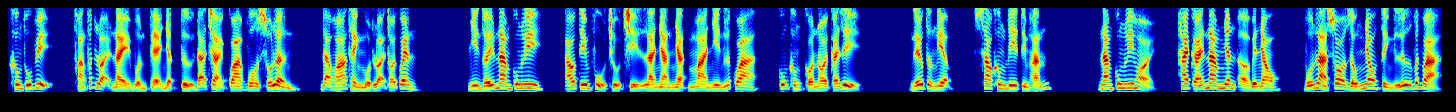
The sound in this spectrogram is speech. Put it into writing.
không thú vị, phảng phất loại này buồn kẻ nhật tử đã trải qua vô số lần, đã hóa thành một loại thói quen. Nhìn thấy Nam Cung Ly, áo tím phủ chủ chỉ là nhàn nhạt mà nhìn lướt qua, cũng không có nói cái gì. Nếu tưởng nghiệm, sao không đi tìm hắn? Nam Cung Ly hỏi, hai cái nam nhân ở bên nhau, vốn là so giống nhau tình lữ vất vả,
